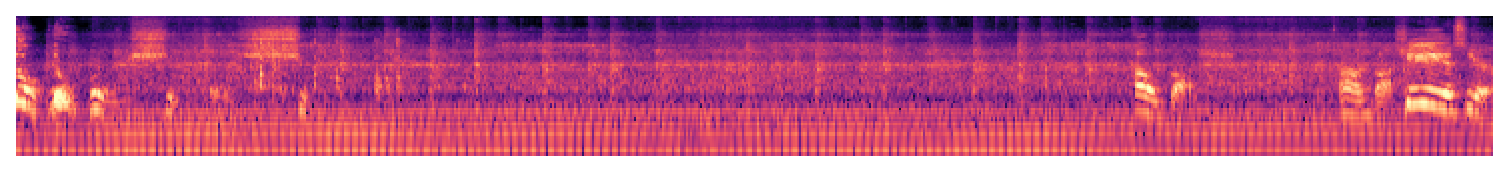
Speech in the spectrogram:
no, no! Oh shoot! Oh shoot! Oh gosh! Oh gosh! He is here.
